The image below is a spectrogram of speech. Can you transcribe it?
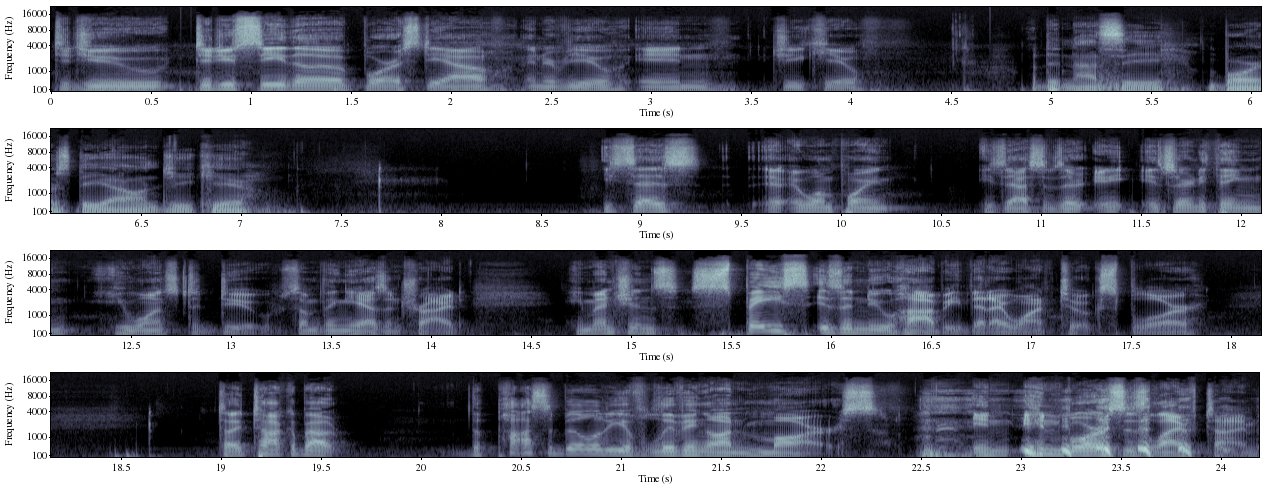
Did you did you see the Boris Diaw interview in GQ? I did not see Boris Diaw on GQ. He says at one point he's asked if there any, is there anything he wants to do, something he hasn't tried. He mentions space is a new hobby that I want to explore. So I talk about the possibility of living on Mars in, in Boris's lifetime.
